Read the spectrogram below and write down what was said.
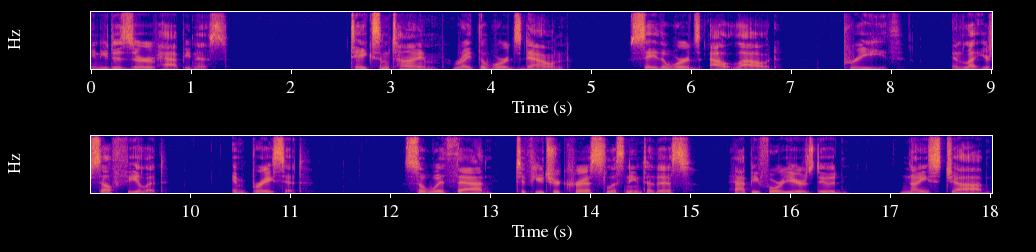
and you deserve happiness. Take some time, write the words down, say the words out loud, breathe, and let yourself feel it. Embrace it. So, with that, to future Kris listening to this, happy four years, dude. Nice job.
